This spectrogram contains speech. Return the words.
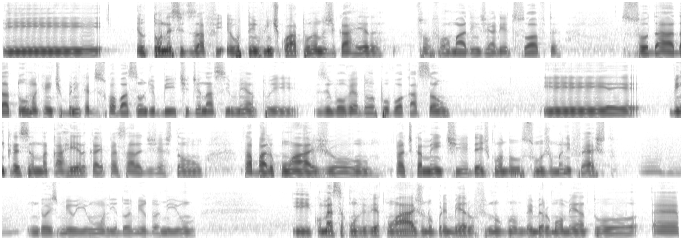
E eu estou nesse desafio, eu tenho 24 anos de carreira, sou formado em engenharia de software, sou da, da turma que a gente brinca de escovação de bit de nascimento e desenvolvedor por vocação. E vim crescendo na carreira, caí para essa área de gestão, trabalho com ágil praticamente desde quando surge o manifesto, uhum. em 2001, ali, 2000, 2001, e começa a conviver com ágil. No primeiro, no, primeiro momento, é,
